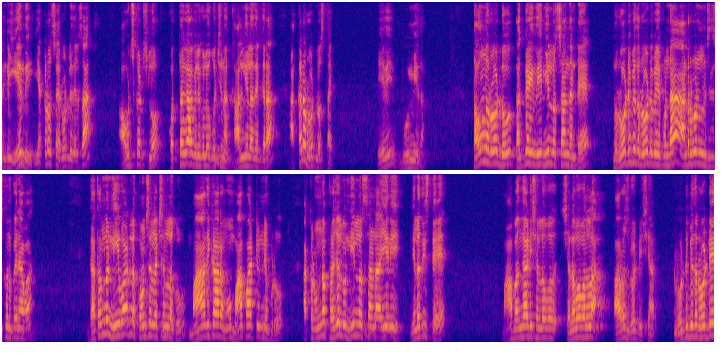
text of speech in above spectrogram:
అంటే ఏంది? ఎక్కడొస్తాయి రోడ్లు తెలుసా? అవుట్స్కట్స్లో కొత్తగా వెలుగులోకి వచ్చిన కాలనీల దగ్గర అక్కడ రోడ్లు వస్తాయి. ఏది? భూమి మీద. టౌన్లో రోడ్డు తగ్గైంది నీళ్ళు వస్తుందంటే నువ్వు రోడ్డు మీద రోడ్డు వేయకుండా అండర్ గ్రౌండ్ నుంచి తీసుకొని పోయినావా? గతంలో నీ వార్డుల కౌన్సిల్ ఎలక్షన్లకు మా అధికారము మా పార్టీ ఉన్నప్పుడు అక్కడ ఉన్న ప్రజలు నీళ్ళు వస్తాడాయి అని నిలదీస్తే మా బంగాడి సెలవ సెలవ వల్ల ఆ రోజు రోడ్డు వేసారు రోడ్డు మీద రోడ్డే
